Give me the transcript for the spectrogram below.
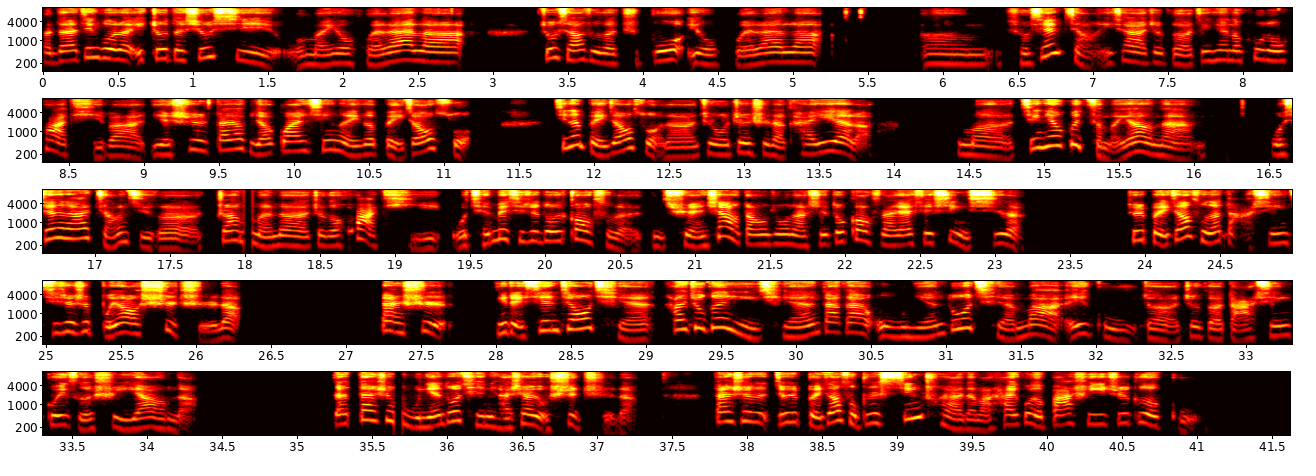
好的，经过了一周的休息，我们又回来了。周小组的直播又回来了。嗯，首先讲一下这个今天的互动话题吧，也是大家比较关心的一个北交所。今天北交所呢就正式的开业了。那么今天会怎么样呢？我先给大家讲几个专门的这个话题。我前面其实都告诉了选项当中呢，其实都告诉大家一些信息的。就是北交所的打新其实是不要市值的，但是。你得先交钱，它就跟以前大概五年多前吧，A 股的这个打新规则是一样的。但但是五年多前你还是要有市值的。但是就是北交所不是新出来的嘛，它一共有八十一只个股，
